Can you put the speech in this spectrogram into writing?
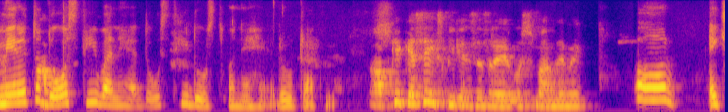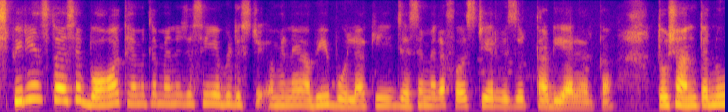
मेरे तो दोस्त ही बने हैं दोस्त ही दोस्त बने हैं रोट्रैक्ट में। आपके कैसे एक्सपीरियंसेस रहे उस मामले में? और एक्सपीरियंस तो ऐसे बहुत है मतलब मैंने जैसे ये अभी मैंने अभी बोला कि जैसे मेरा फ़र्स्ट ईयर विज़िट था डीआरआर का तो शांतनु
